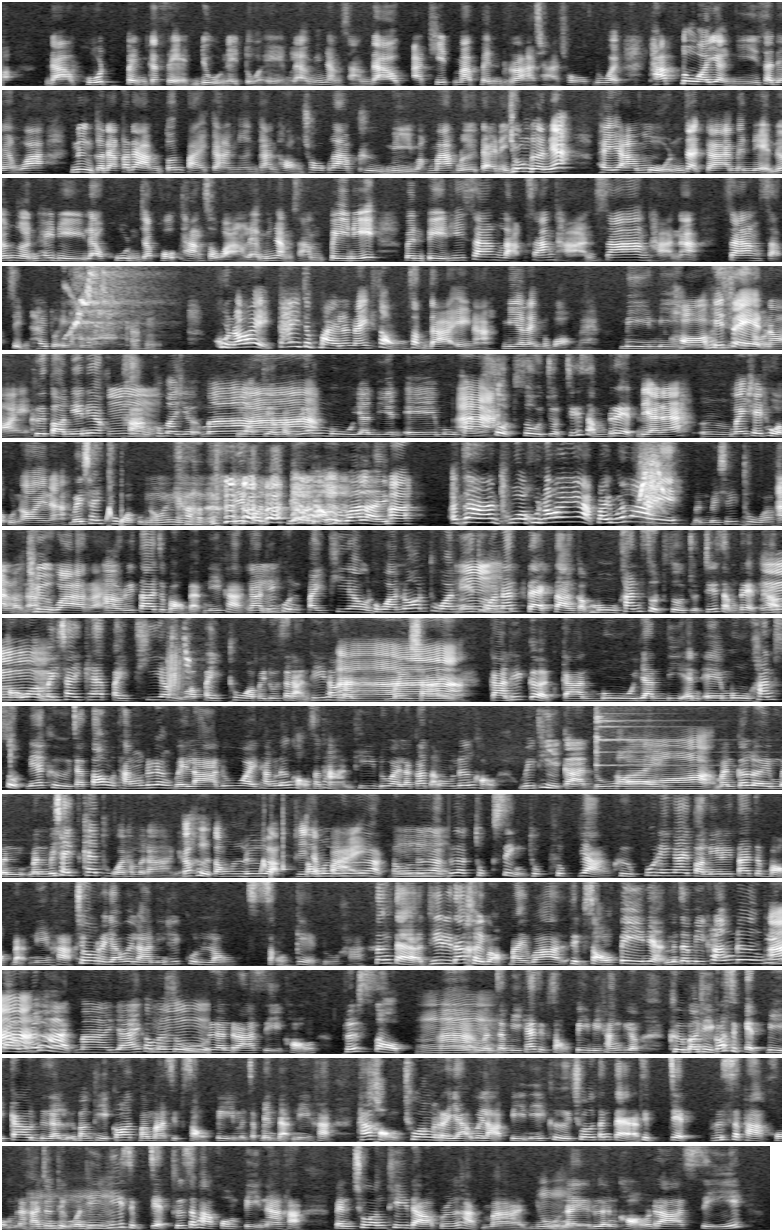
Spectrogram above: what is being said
ดาวพุธเป็นเกษตรอยู่ในตัวเอง แล้วมิหนำซ้ำดาวอาทิตย์มาเป็นราชาโชคด้วย ทับตัวอย่างนี้แสดงว่า 1 กรกฎาคมเป็นต้นไปการเงินการทองโชคลาภคือมีมากๆเลย แต่ในช่วงเดือนเนี้ยพยายามหมุนจัดการแมเนจเรื่องเงินให้ดี แล้วคุณจะพบทางสว่างแล้วมิหนำซ้ำปีนี้ เป็นปีที่สร้างหลักสร้างฐานสร้างฐานะ สร้างทรัพย์สินให้ตัวเองด้วย คุณอ้อยใกล้จะไปแล้วนะอีกสองสัปดาห์เองนะ มีอะไรมาบอกไหมมีมีขอพิเศษหน่อย คือตอนนี้เนี่ยอืมถามเข้ามาเยอะมากมาก เกี่ยวกับเรื่องมูยัน DNA มูขั้นอะสุดสู่จุดที่สำเร็จเดี๋ยวนะอืมไม่ใช่ทัวร์คุณอ้อยนะ ไม่ใช่ทัวร์คุณน้อยค่ะอืมมีคนมีคนถามคุณว่าอะไร อะอาจารย์ทัวร์คุณอ้อยอะไปเมื่อไหร่มันไม่ใช่ทัวร์อะค่ะเราชื่อว่าอะไร อ่าริต้าจะบอกแบบนี้ค่ะ การอืมที่คุณไปเที่ยวทัวร์โน่นทัวร์นี่อืมทัวร์นั้นแตกต่างกับมูขั้นสุดสู่จุดที่สำเร็จค่ะ อืม เพราะว่าไม่ใช่แค่ไปเที่ยวหรือว่าไปทัวร์ไปดูสถานที่เท่านั้น อ่า ไม่ใช่ การที่เกิดการมูยัน DNA มูขั้นสุดเนี่ยคือจะต้องทั้งเรื่องเวลาด้วย ทั้งเรื่องของสถานที่ด้วย แล้วก็ต้องเรื่องของวิธีการด้วอ๋อยมันก็เลยมันมันไม่ใช่แค่ทัวร์ธรรมดาไงก็คือต้องเลือกที่ต้จะองไปเลือกต้องเลือกเลือกทุกสิ่งทุกทุกอย่าง คือพูดง่ายๆตอนนี้ริต้าจะบอกแบบนี้ค่ะ ช่วงระยะเวลานี้ให้คุณลองสังเกตดูค่ะ ตั้งแต่ที่ริต้าเคยบอกไปว่า 12 ปีเนี่ยมันจะมีครั้งหนึ่งที่อ่าดาวพฤหัสมาย้ายเข้ามาสู่อืมเรือนราศีของ พฤษภอืมอ่ามันจะมีแค่ 12 ปีมีครั้งเดียว คือบางทีก็ 11 ปี 9 เดือน หรือบางทีก็ประมาณ 12 ปีมันจะเป็นแบบนี้ค่ะ ถ้าของช่วงระยะเวลาปีนี้คือช่วงตั้งแต่ 17 พฤษภาคมนะคะอืมจนถึงวันที่ 27 พฤษภาคมปีหน้าค่ะ เป็นช่วงที่ดาวพฤหัสมาอยู่ในเรือนของราศี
